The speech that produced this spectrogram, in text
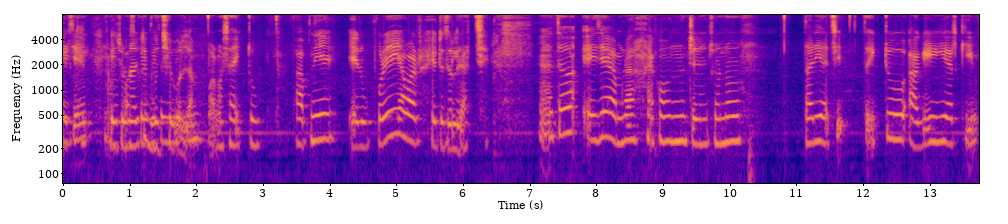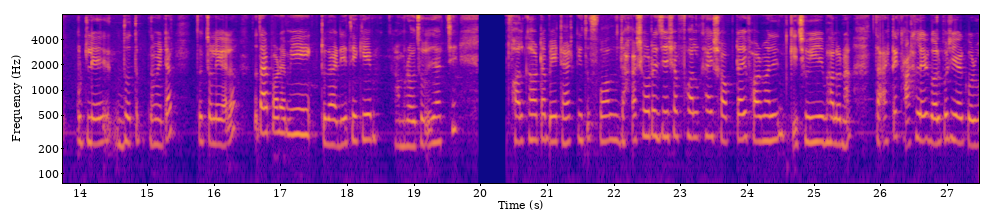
এই যে এই জন্য আর কি বুঝিয়ে বললাম। বর্মাশা একটু ভাব নিয়ে এর উপরেই আবার হেঁটে চলে যাচ্ছে। তো এই যে আমরা এখন ট্রেনের জন্য দাঁড়িয়ে আছি তো একটু আগেই আর কি উঠলে ধরতে পারতাম এটা, তো চলে গেল। তো তারপর আমি একটু দাঁড়িয়ে থেকে আমরাও চলে যাচ্ছি। ফল খাওয়াটা বেটার কিন্তু ফল, ঢাকা শহরে যেসব ফল খাই সবটাই ফরমালিন কিছুই ভালো না। তা একটা কাঁঠালের গল্প শেয়ার করব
